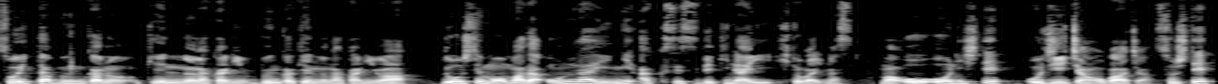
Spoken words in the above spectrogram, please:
そういった文化の県の中に、文化圏の中には、どうしてもまだオンラインにアクセスできない人がいます。まあ、往々にして、おじいちゃん、おばあちゃん、そして、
